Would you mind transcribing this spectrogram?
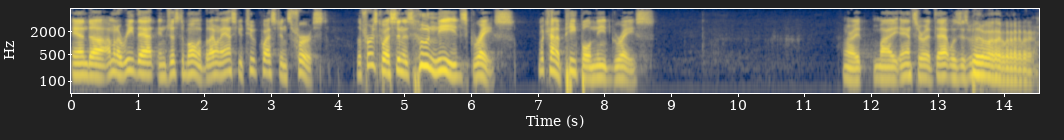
and uh, I'm going to read that in just a moment, but I want to ask you two questions first. The first question is Who needs grace? What kind of people need grace? All right, my answer at that was just. okay,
